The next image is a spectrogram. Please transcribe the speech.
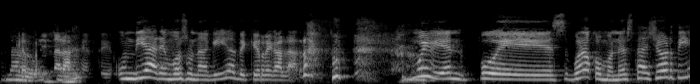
Que Claro, aprenda la sí. gente. Un día haremos una guía de qué regalar. Muy bien, pues bueno, como no está Jordi,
